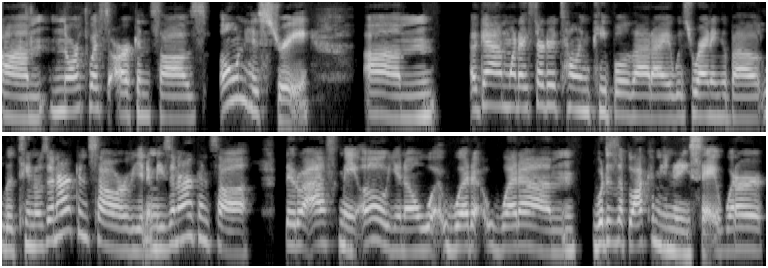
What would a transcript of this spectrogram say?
um, Northwest Arkansas's own history. Um, again, when I started telling people that I was writing about Latinos in Arkansas or Vietnamese in Arkansas, they would ask me, "Oh, you know, what what what um what does the Black community say? What are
